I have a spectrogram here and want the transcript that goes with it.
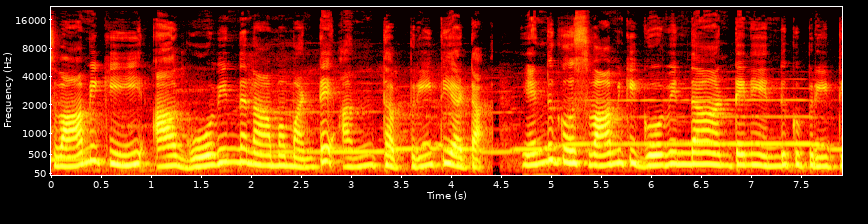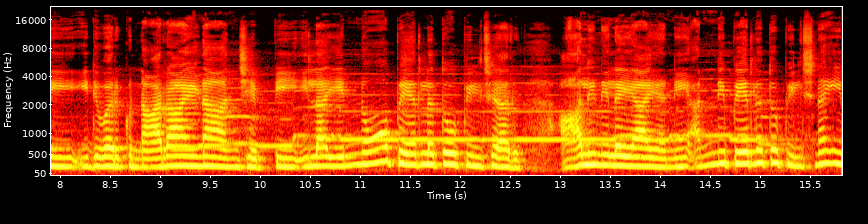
స్వామికి ఆ గోవింద నామం అంటే అంత ప్రీతి అట. ఎందుకు స్వామికి గోవింద అంటేనే ఎందుకు ప్రీతి? ఇది వరకు నారాయణ అని చెప్పి ఇలా ఎన్నో పేర్లతో పిలిచారు. ఆలి నిలయాయని అన్ని పేర్లతో పిలిచిన ఈ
